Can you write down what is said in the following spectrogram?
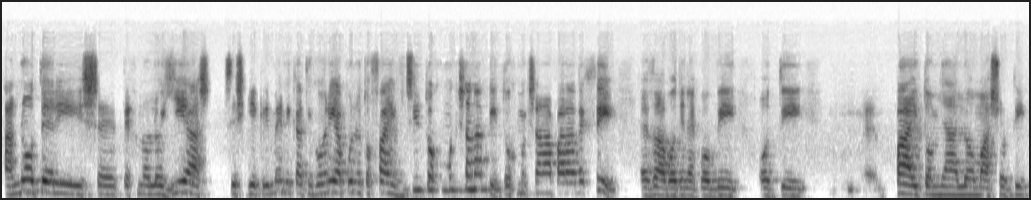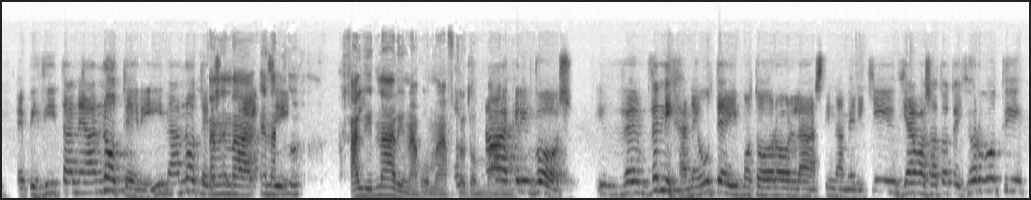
ανώτερης ε, τεχνολογίας στη συγκεκριμένη κατηγορία που είναι το 5G, το έχουμε ξαναπεί, το έχουμε ξαναπαραδεχθεί εδώ από την εκπομπή ότι ε, πάει το μυαλό μας ότι επειδή ήταν ανώτεροι, είναι ανώτεροι Ήταν στο ένα, 5G. Ένα είδος χαλινάρι να πούμε αυτό το ban. Ακριβώς. Δεν, δεν είχαν ούτε η Motorola στην Αμερική. Διάβαζα τότε, Γιώργο, ότι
